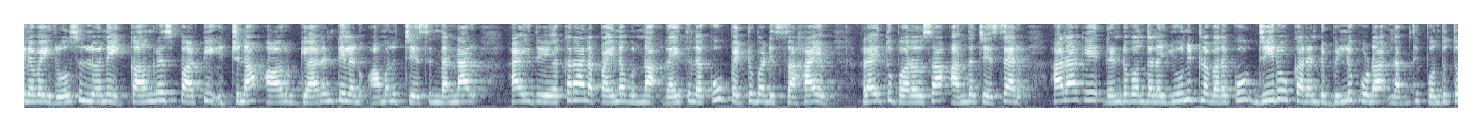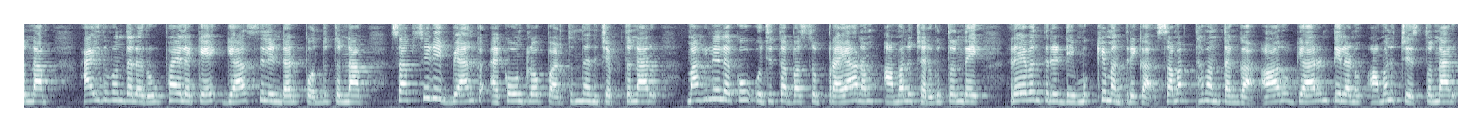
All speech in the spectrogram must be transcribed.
ఇరవై రోజుల్లోనే కాంగ్రెస్ పార్టీ ఇచ్చిన ఆరు గ్యారంటీలను అమలు చేసిందన్నారు. ఐదు ఎకరాల పైన ఉన్న రైతులకు పెట్టుబడి సహాయం రైతు భరోసా అందజేశారు అలాగే రెండు వందల యూనిట్ల వరకు జీరో కరెంటు బిల్లు కూడా లబ్ధి పొందుతున్నాం. ఐదు వందల రూపాయలకే గ్యాస్ సిలిండర్ పొందుతున్నాం. సబ్సిడీ బ్యాంక్ అకౌంట్లో పడుతుందని చెప్తున్నారు. మహిళలకు ఉచిత బస్సు ప్రయాణం అమలు జరుగుతుంది. రేవంత్ రెడ్డి ముఖ్యమంత్రిగా సమర్థవంతంగా ఆరు గ్యారంటీలను అమలు చేస్తున్నారు.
